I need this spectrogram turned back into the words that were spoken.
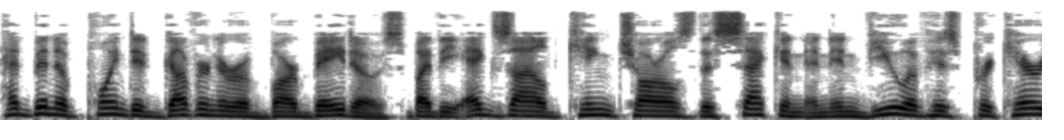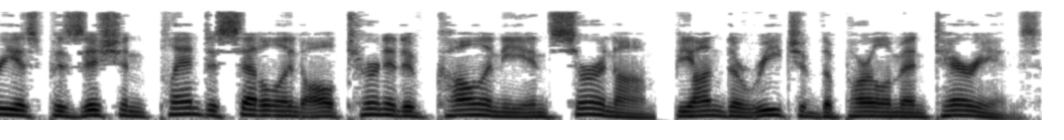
had been appointed Governor of Barbados by the exiled King Charles II and in view of his precarious position planned to settle an alternative colony in Suriname, beyond the reach of the parliamentarians.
